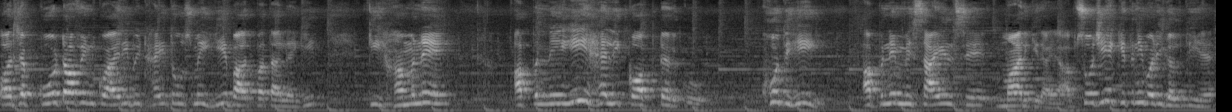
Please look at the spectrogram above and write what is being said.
और जब कोर्ट ऑफ़ इंक्वायरी बिठाई तो उसमें ये बात पता लगी कि हमने अपने ही हेलीकॉप्टर को खुद ही अपने मिसाइल से मार गिराया। अब सोचिए कितनी बड़ी गलती है।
